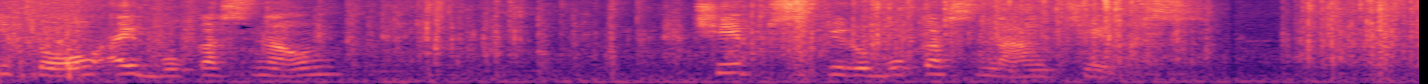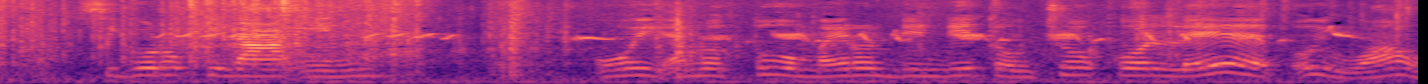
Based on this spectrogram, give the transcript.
Ito ay bukas na, oh. Chips, pero bukas na ang chips. Siguro kinain. Uy, ano to? Mayroon din dito chocolate. Uy, wow.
